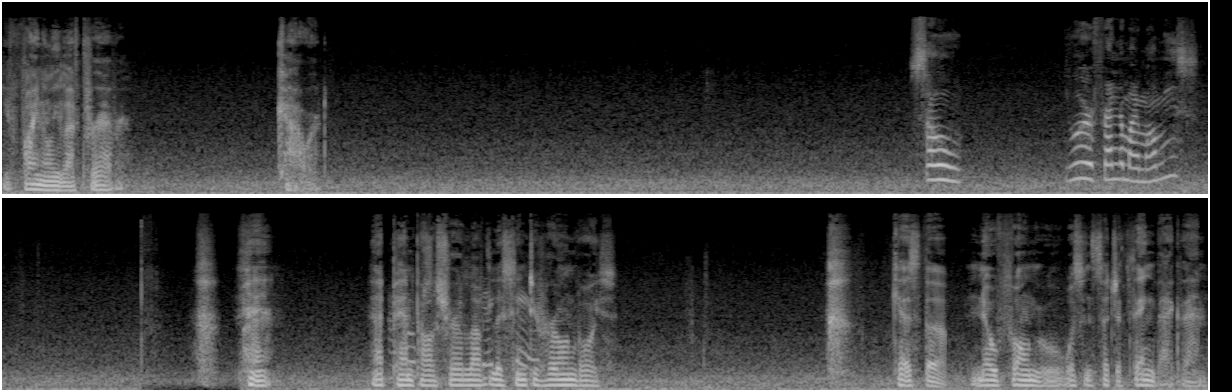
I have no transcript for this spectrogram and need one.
You finally left forever. Coward. So... You were a friend of my mommy's? Man. That pen pal sure loved listening to her own voice. Guess the no phone rule wasn't such a thing back then.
